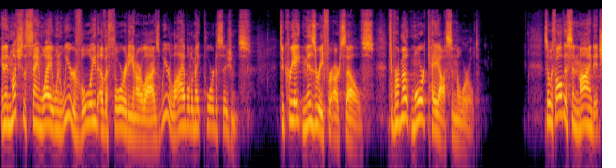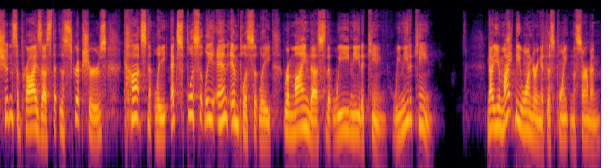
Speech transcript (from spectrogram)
And in much the same way, when we are void of authority in our lives, we are liable to make poor decisions, to create misery for ourselves, to promote more chaos in the world. So, with all this in mind, it shouldn't surprise us that the scriptures constantly, explicitly, and implicitly remind us that we need a king. We need a king. Now, you might be wondering at this point in the sermon,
